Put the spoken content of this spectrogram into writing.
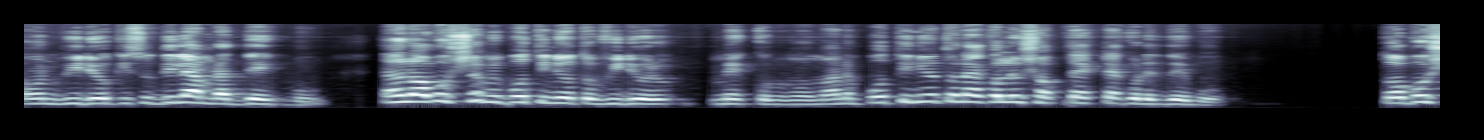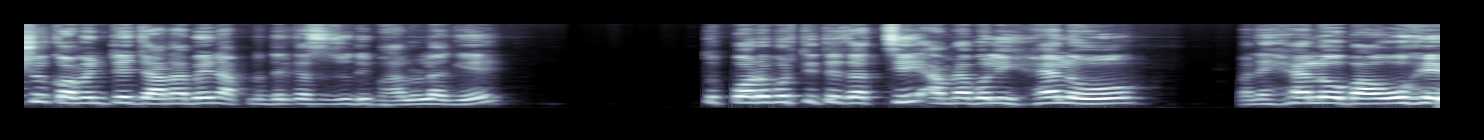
এমন ভিডিও কিছু দিলে আমরা দেখব। তাহলে অবশ্যই আমি প্রতিনিয়ত ভিডিও মেক করব। মানে প্রতিনিয়ত না করলেও সপ্তাহে একটা করে দেব। তো অবশ্যই কমেন্টে জানাবেন, আপনাদের কাছে যদি ভালো লাগে। তো পরবর্তীতে যাচ্ছি, আমরা বলি হ্যালো মানে হ্যালো বা ওহে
